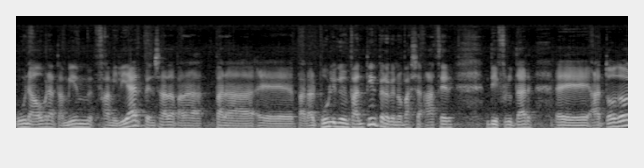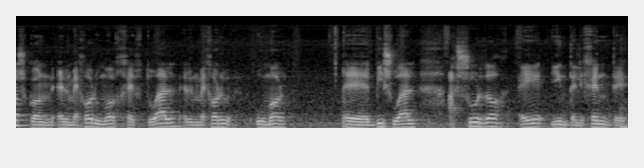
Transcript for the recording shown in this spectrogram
una obra también familiar pensada para, para, eh, para, el público infantil, pero que nos va a hacer disfrutar a todos con el mejor humor gestual, el mejor humor visual absurdo e inteligente.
